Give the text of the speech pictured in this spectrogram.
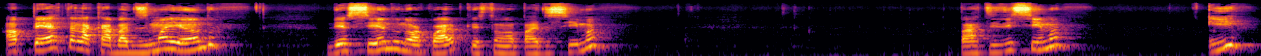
Aperta, ela acaba desmaiando, descendo no aquário, porque eles estão na parte de cima. Parte de cima. E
